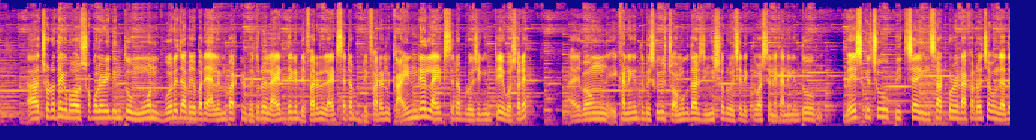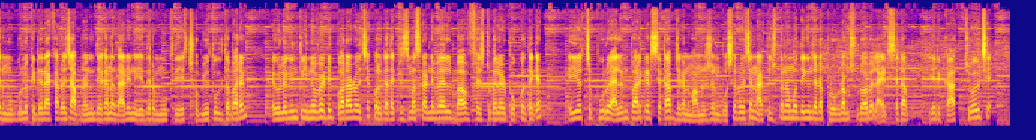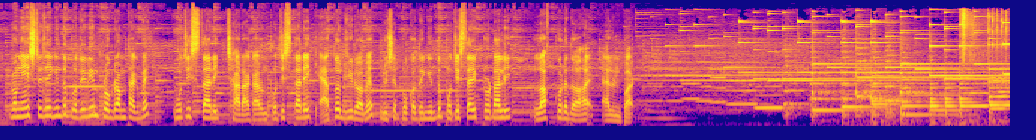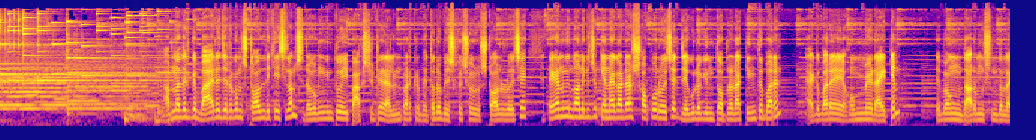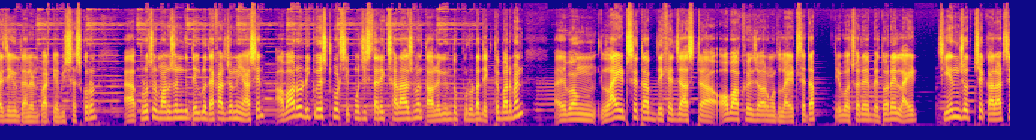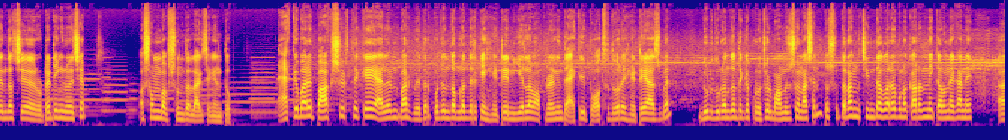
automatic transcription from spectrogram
ছোট থেকে বড় সকলেরই কিন্তু মন ভরে যাবে। এবারে অ্যালেন পার্কের ভেতরে লাইট দেখে different light set up different কাইন্ডের light set up রয়েছে কিন্তু এবছরে এবং এখানে কিন্তু বেশ কিছু চমকদার জিনিসও রয়েছে, দেখতে পাচ্ছেন। এখানে কিন্তু বেশ কিছু পিকচার ইনসার্ট করে রাখা রয়েছে এবং যাদের মুখগুলো কেটে রাখা রয়েছে, আপনারা কিন্তু এখানে দাঁড়িয়ে নিজেদের মুখ দিয়ে ছবিও তুলতে পারেন। এগুলো কিন্তু ইনোভেটিভ করা রয়েছে কলকাতা ক্রিসমাস কার্নিভ্যাল বা ফেস্টিভ্যালের পক্ষ থেকে। এই হচ্ছে পুরো অ্যালেন পার্কের সেট আপ যেখানে মানুষজন বসে রয়েছেন। আর কিছুক্ষণের মধ্যে কিন্তু একটা প্রোগ্রাম শুরু হবে লাইট সেট এর কাজ চলছে। এবং এই স্টেজে কিন্তু প্রতিদিন প্রোগ্রাম থাকবে পঁচিশ তারিখ ছাড়া, কারণ পঁচিশ তারিখ এত ভিড় হবে। পুলিশের পক্ষ থেকে কিন্তু পঁচিশ তারিখ টোটালি লক করে দেওয়া হয় অ্যালেন পার্ক আপনাদেরকে বাইরে যেরকম স্টল দেখিয়েছিলাম, সেরকম কিন্তু এই পার্ক স্ট্রিটের অ্যালেন পার্কের ভেতরেও বেশ কিছু স্টল রয়েছে। এখানে কিন্তু অনেক কিছু কেনাকাটার শপও রয়েছে, যেগুলো কিন্তু আপনারা কিনতে পারেন। একবারে হোমমেড আইটেম এবং দারুণ সুন্দর লাগছে কিন্তু অ্যালেন পার্কে, বিশ্বাস করুন। প্রচুর মানুষজন কিন্তু এগুলো দেখার জন্যই আসেন। আবারও রিকোয়েস্ট করছি, পঁচিশ তারিখ ছাড়া আসবেন, তাহলে কিন্তু পুরোটা দেখতে পারবেন। এবং লাইট সেট দেখে জাস্ট অবাক হয়ে যাওয়ার মতো লাইট সেট আপ এবছরের ভেতরে লাইট চেঞ্জ হচ্ছে কালার চেঞ্জ হচ্ছে রোটেটিং রয়েছে। অসম্ভব সুন্দর লাগছে কিন্তু। একেবারে পার্ক স্ট্রিট থেকে অ্যালেন পার্ক ভেতর পর্যন্ত আপনাদেরকে হেঁটে নিয়ে এলাম। আপনারা কিন্তু একই পথ ধরে হেঁটে আসবেন। দূর দূরান্ত থেকে প্রচুর মানুষজন আসেন। তো সুতরাং চিন্তা করার কোনো কারণ নেই, কারণ এখানে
